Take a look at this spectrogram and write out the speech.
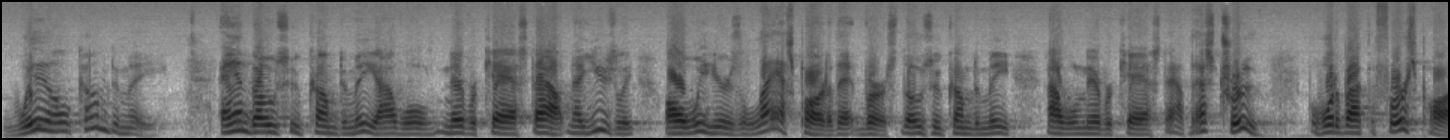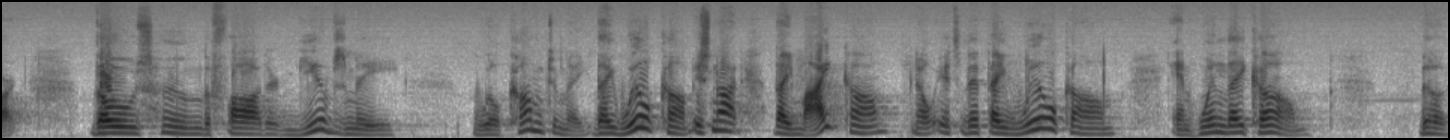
will come to me. And those who come to me, I will never cast out. Now, usually, all we hear is the last part of that verse those who come to me, I will never cast out. That's true. But what about the first part? Those whom the Father gives me will come to me. They will come. It's not they might come. No, it's that they will come. And when they come, the,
